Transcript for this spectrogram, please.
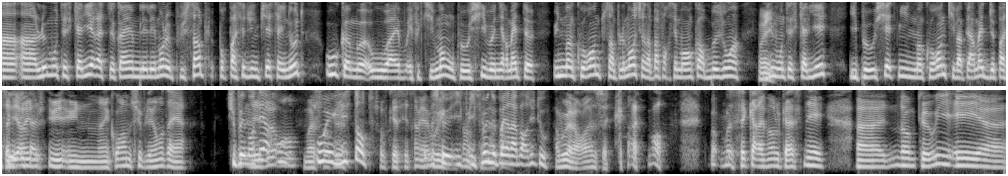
un, un- le monte-escalier reste quand même l'élément le plus simple pour passer d'une pièce à une autre, ou comme ou euh, effectivement on peut aussi venir mettre une main courante tout simplement si on n'a pas forcément encore besoin Oui. du monte-escalier, il peut aussi être mis une main courante qui va permettre de passer les étages une, une, une main courante supplémentaire. Supplémentaires ou. Moi, que- existantes. Je trouve que c'est très bien. Parce Oui, qu'il il peut ne pas y en avoir du tout. Ah oui, alors là, c'est carrément, c'est carrément le casse-nez. Euh, donc euh, oui, et euh,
